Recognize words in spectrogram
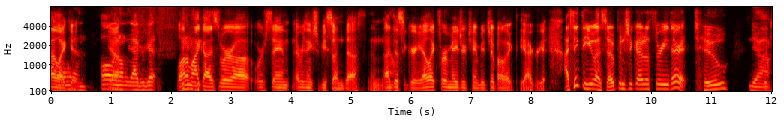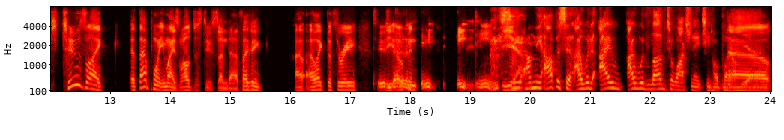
I like All it. in. all in on the aggregate. A lot of my guys were uh, were saying everything should be sudden death, and I disagree. I like for a major championship, I like the aggregate. I think the U.S. Open should go to three. They're at two, Yeah. which two's like at that point you might as well just do sudden death. I think I, I like the three. Two's The better open- than eight, 18. See, Yeah. I'm the opposite. I would I I would love to watch an 18 hole playoff. No,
